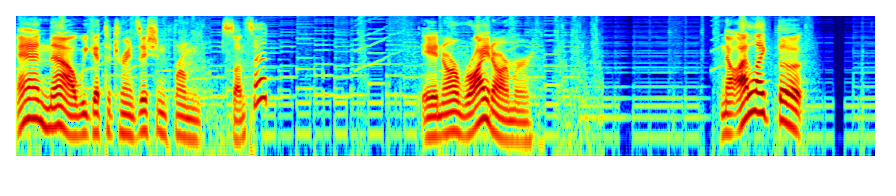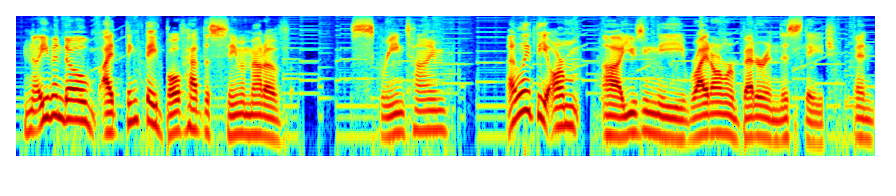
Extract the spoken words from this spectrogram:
And now we get to transition from Sunset? In our ride armor. Now, I like the... Now, even though I think they both have the same amount of screen time, I like the arm uh, using the ride armor better in this stage. And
